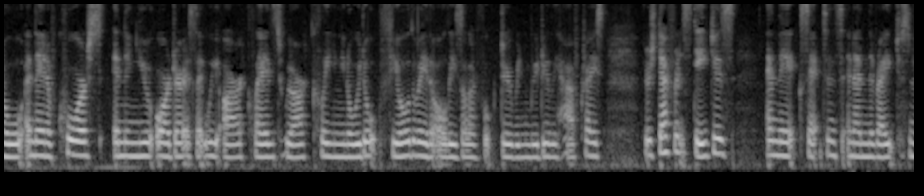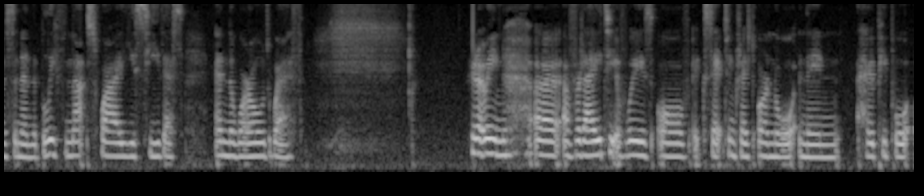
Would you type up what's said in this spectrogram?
know, and then of course in the new order it's like we are cleansed, we are clean, you know, we don't feel the way that all these other folk do when we really have Christ. There's different stages in the acceptance and in the righteousness and in the belief. And that's why you see this in the world with, you know what I mean, uh, a variety of ways of accepting Christ or not, and then how people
